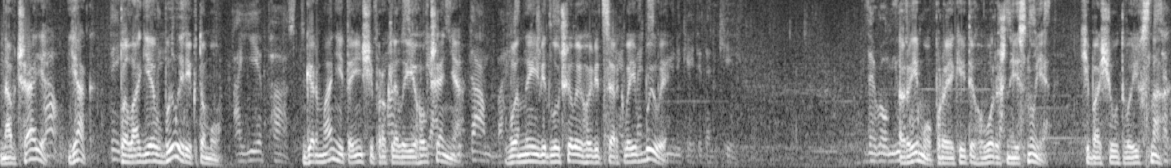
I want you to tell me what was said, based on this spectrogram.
Навчає? Як? Пелагія вбили рік тому. Германії та інші прокляли його вчення. Вони відлучили його від церкви і вбили. Риму, про який ти говориш, не існує. Хіба що у твоїх снах.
